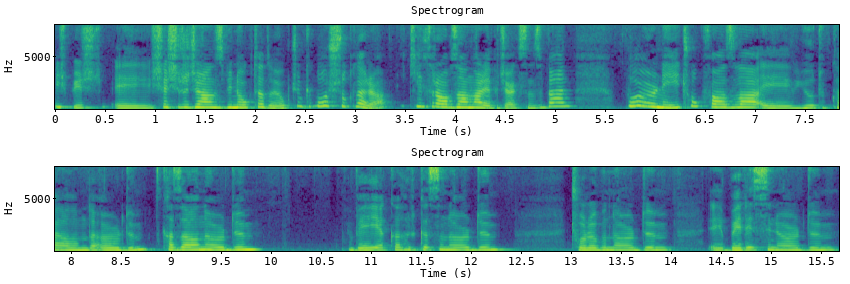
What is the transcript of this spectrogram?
Hiçbir e, şaşıracağınız bir nokta da yok. Çünkü boşluklara ikili trabzanlar yapacaksınız. Ben bu örneği çok fazla e, YouTube kanalımda ördüm. Kazağını ördüm. V yaka hırkasını ördüm. Çorabını ördüm. E, beresini ördüm.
